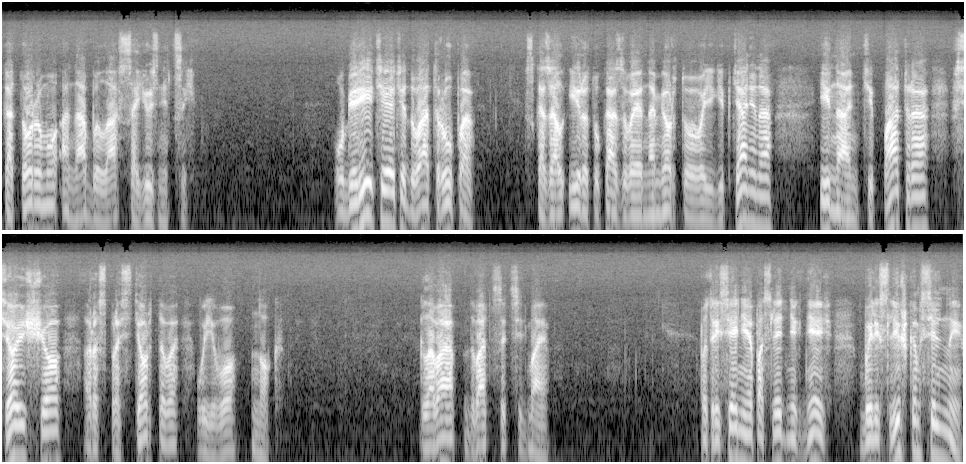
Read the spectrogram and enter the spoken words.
которому она была союзницей. «Уберите эти два трупа!» — сказал Ирод, указывая на мертвого египтянина и на Антипатра, все еще распростертого у его ног. Глава 27. Потрясения последних дней были слишком сильны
